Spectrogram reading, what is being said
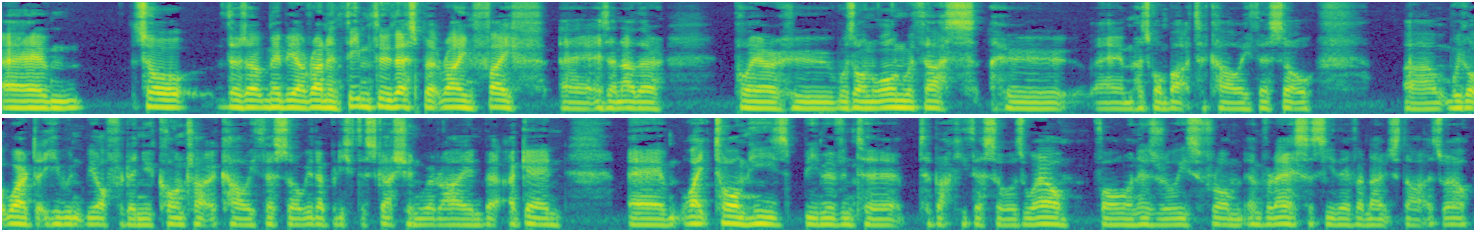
Um, so there's a, maybe a running theme through this, but Ryan Fife uh, is another player who was on loan with us, who um, has gone back to Caley Thistle. Um, we got word that he wouldn't be offered a new contract at Caley Thistle. We had a brief discussion with Ryan, but again, um, like Tom, he's been moving to, to Buckie Thistle as well, following his release from Inverness. I see they've announced that as well.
